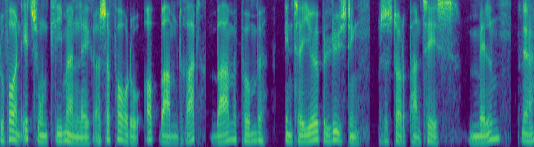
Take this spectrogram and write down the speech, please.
Du får en et-zone klimaanlæg, og så får du opvarmet ret, varmepumpe, interiør belysning, og så står der parentes mellem, Ja.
